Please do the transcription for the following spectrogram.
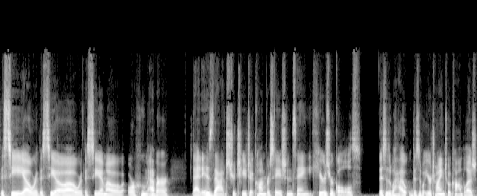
the CEO or the COO or the CMO or whomever that is that strategic conversation saying, here's your goals. This is how this is what you're trying to accomplish.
